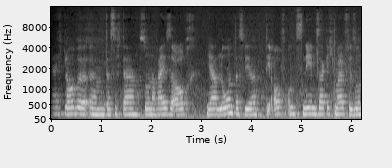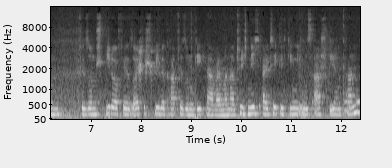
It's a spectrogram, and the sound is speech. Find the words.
Ja, ich glaube, ähm, dass sich da so eine Reise auch ja, lohnt, dass wir die auf uns nehmen, sag ich mal, für so ein für so ein Spiel oder für solche Spiele, gerade für so einen Gegner, weil man natürlich nicht alltäglich gegen die USA spielen kann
